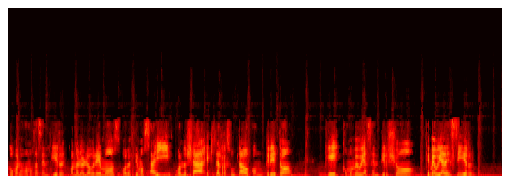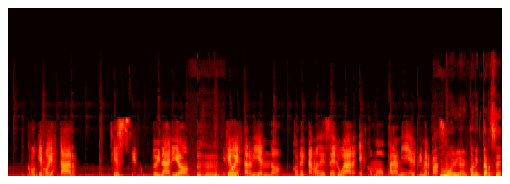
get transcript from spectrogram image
cómo nos vamos a sentir cuando lo logremos, cuando estemos ahí, cuando ya esté el resultado concreto, qué, cómo me voy a sentir yo, qué me voy a decir, con quién voy a estar, si es, si es multitudinario, qué voy a estar viendo conectarnos de ese lugar es como para mí el primer paso. Muy bien, conectarse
